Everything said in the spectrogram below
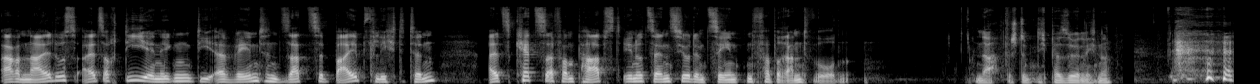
Arnaldus als auch diejenigen, die erwähnten Satze beipflichteten, als Ketzer vom Papst Innocentio X. verbrannt wurden. Na, bestimmt nicht persönlich, ne?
